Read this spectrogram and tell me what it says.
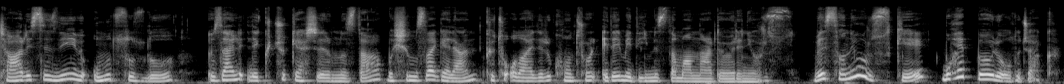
Çaresizliği ve umutsuzluğu özellikle küçük yaşlarımızda başımıza gelen kötü olayları kontrol edemediğimiz zamanlarda öğreniyoruz. Ve sanıyoruz ki bu hep böyle olacak.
